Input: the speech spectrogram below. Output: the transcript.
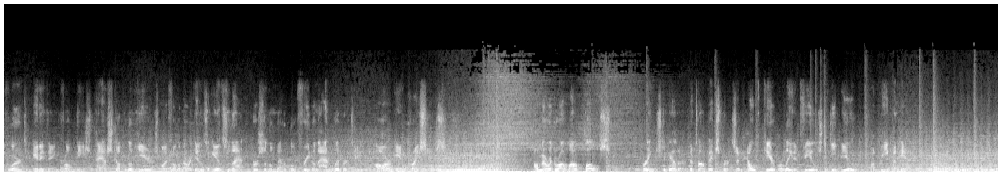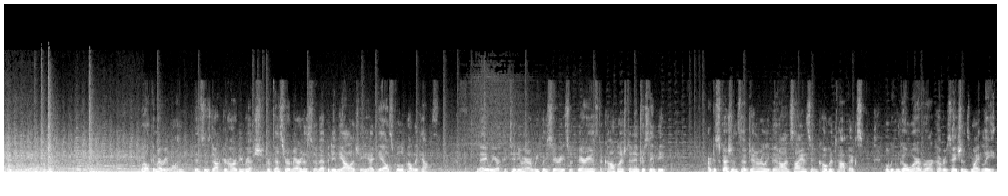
we've learned anything from these past couple of years, my fellow Americans, it's that personal medical freedom and liberty are in crisis. America Out Loud Pulse brings together the top experts in healthcare related fields to keep you a beat ahead. Welcome, everyone. This is Dr. Harvey Risch, Professor Emeritus of Epidemiology at Yale School of Public Health. Today, we are continuing our weekly series with various accomplished and interesting people. Our discussions have generally been on science and COVID topics, but we can go wherever our conversations might lead.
